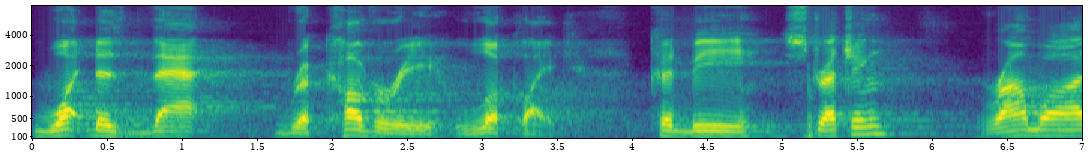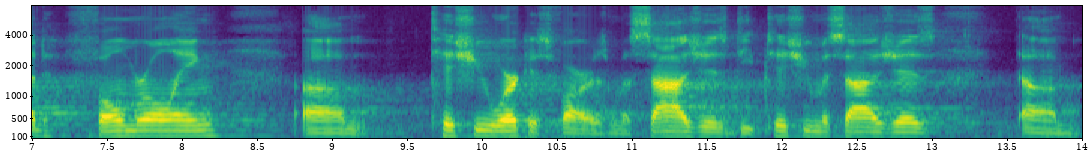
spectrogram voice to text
What does that recovery look like? Could be stretching, ROMWOD, foam rolling, um, tissue work as far as massages, deep tissue massages, um,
